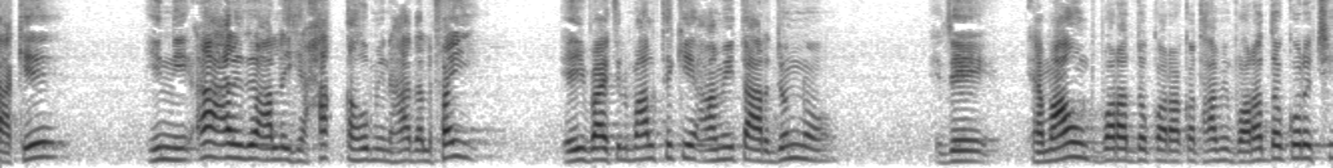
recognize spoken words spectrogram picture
তাকে ইন্নি আলিদ আলহি হাক্কাহমিন হাদ আল ফাই এই বাইতুল মাল থেকে আমি তার জন্য যে অ্যামাউন্ট বরাদ্দ করার কথা আমি বরাদ্দ করেছি,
